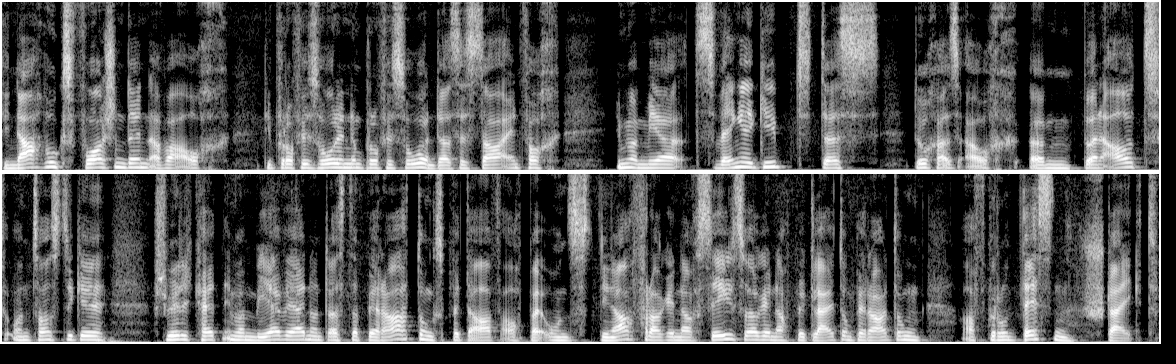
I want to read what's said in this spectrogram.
die Nachwuchsforschenden, aber auch die Professorinnen und Professoren, dass es da einfach immer mehr Zwänge gibt, dass durchaus auch ähm, Burnout und sonstige Schwierigkeiten immer mehr werden und dass der Beratungsbedarf auch bei uns, die Nachfrage nach Seelsorge, nach Begleitung, Beratung aufgrund dessen steigt.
